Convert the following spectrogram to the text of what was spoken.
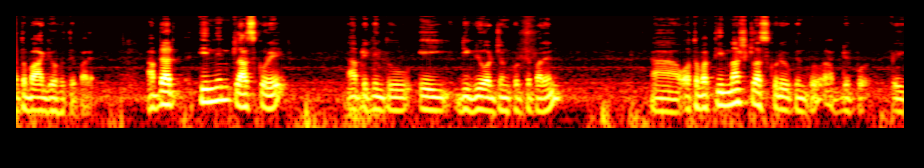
অথবা আগেও হতে পারে। আপনার তিন দিন ক্লাস করে আপনি কিন্তু এই ডিগ্রি অর্জন করতে পারেন। অথবা তিন মাস ক্লাস করেও কিন্তু আপনি এই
